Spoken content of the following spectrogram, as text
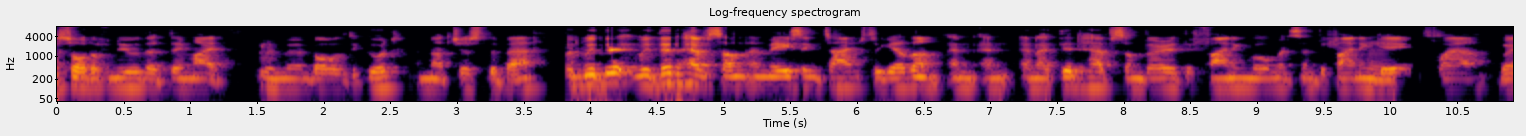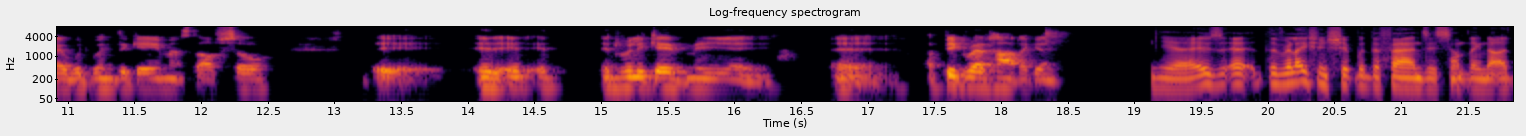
sort of knew that they might remember all the good and not just the bad. But we did we did have some amazing times together, and and and I did have some very defining moments and defining mm. games where where I would win the game and stuff. So it it it it really gave me a, a, a big red heart again. Yeah, it was uh, the relationship with the fans is something that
